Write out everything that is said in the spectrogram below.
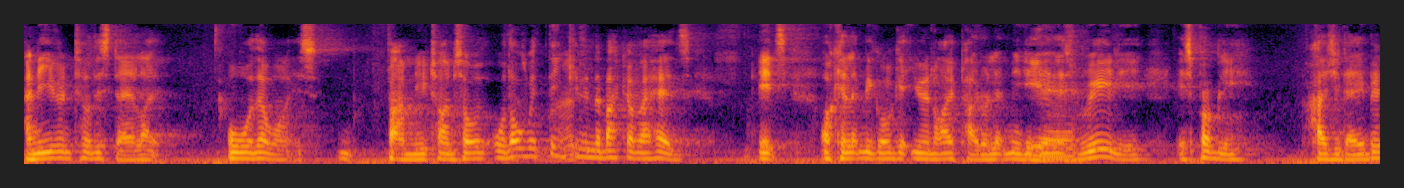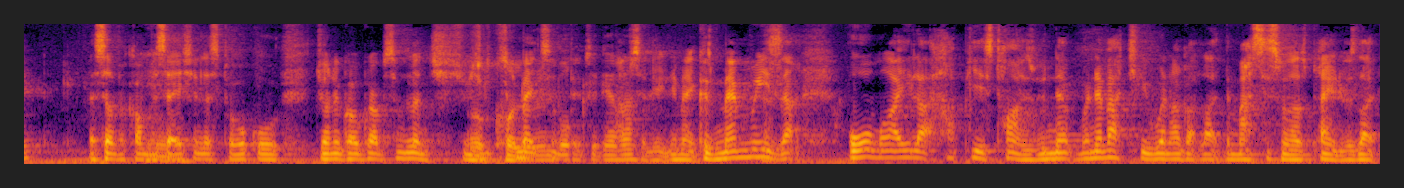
And even till this day, like all they want is family time. So although we're thinking in the back of our heads, it's okay. Let me go get you an iPad or let me get you Yeah. this. Really, it's probably how's your day been? Let's have a conversation. Let's talk. Or do you want to go grab some lunch? Should we colouring make book something? together. Absolutely, mate. Because memories that all my like happiest times were never, were never actually when I got like the masses when I was playing. It was like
